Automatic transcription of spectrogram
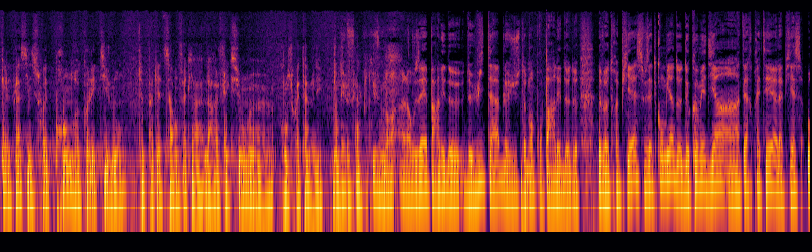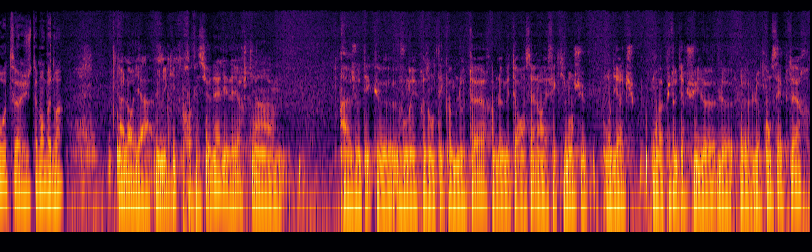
quelle, place il souhaite prendre collectivement. C'est peut-être ça en fait la, la réflexion qu'on souhaite amener dans le. Spectacle. Alors vous avez parlé de, de 8 tables justement pour parler de, de, de votre pièce. Vous êtes combien de, de, comédiens à interpréter la pièce haute, justement, Benoît? Alors, il y a une équipe professionnelle, et d'ailleurs, je tiens à ajouter que vous m'avez présenté comme l'auteur, comme le metteur en scène. Alors effectivement, je suis, on dirait que je, on va plutôt dire que je suis le, le, le concepteur,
